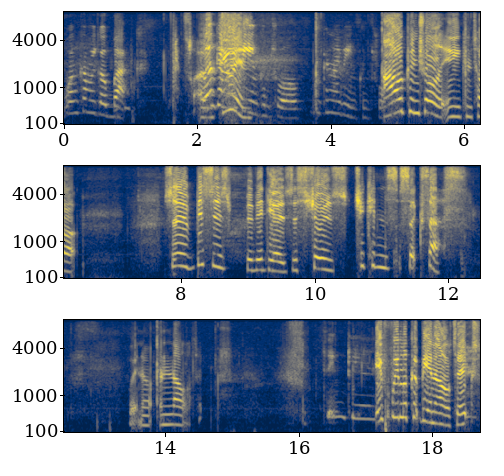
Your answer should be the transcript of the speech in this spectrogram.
When can we go back? That's what I When was can I be doing. in control? When can I be in control? I'll control it and you can talk. So this is the videos. This shows chicken's success. Wait, no, analytics. Thinking. If we look at the analytics,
